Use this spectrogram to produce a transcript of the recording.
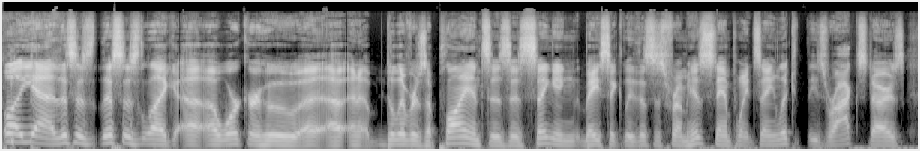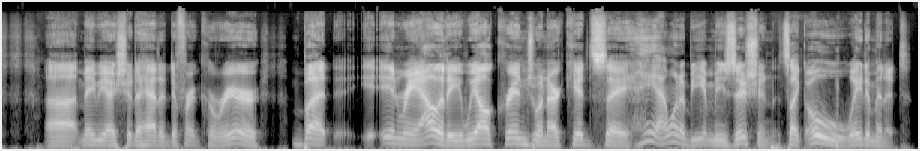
well, yeah, this is this is like a, a worker who uh, uh, delivers appliances is singing. Basically, this is from his standpoint, saying, "Look at these rock stars. Uh, maybe I should have had a different career." But in reality, we all cringe when our kids say, "Hey, I want to be a musician." It's like, "Oh, wait a minute."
